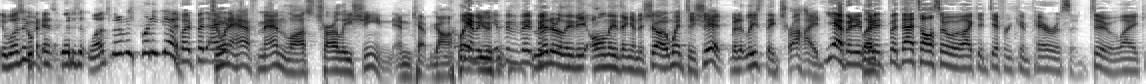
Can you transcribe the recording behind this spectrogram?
It wasn't Two as good as it was, but it was pretty good. but but Two I, and a half men lost Charlie Sheen and kept going. Like Yeah, but- you- but- but- but- literally the only thing in the show. It went to shit, but at least they tried. Yeah, but Like- but it, but that's also like a different comparison too. Like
